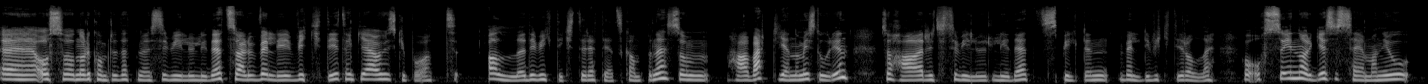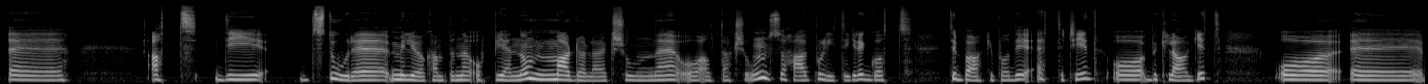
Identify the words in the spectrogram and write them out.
Eh, og så når det kommer til dette med sivil ulydighet, så er det veldig viktig tenker jeg, å huske på at alle de viktigste rettighetskampene som har vært gjennom historien, så har sivil ulydighet spilt en veldig viktig rolle. Og også i Norge så ser man jo eh, at de store miljøkampene opp igjennom, Mardøla-aksjonene og Alta-aksjonen, så har politikere gått tilbake på det i ettertid og beklaget. Og eh,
